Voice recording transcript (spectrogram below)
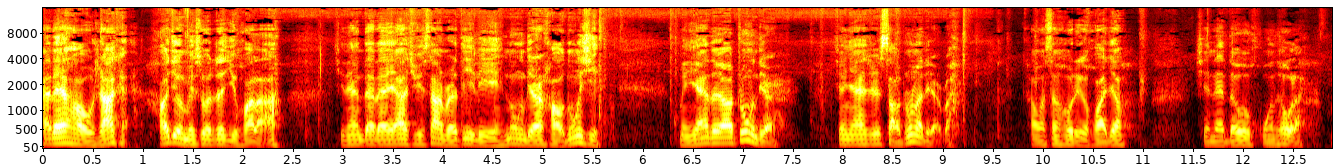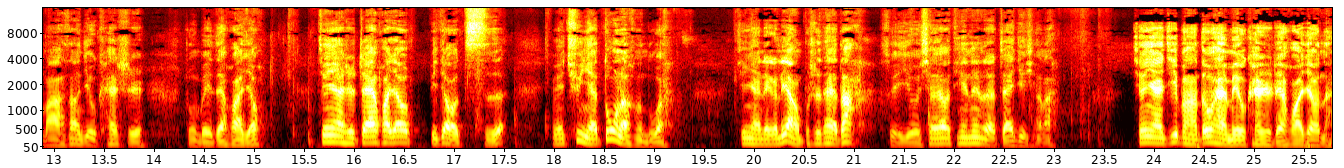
嗨，大家好我是阿凯，好久没说这句话了啊！今天带大家去上边地里弄点好东西，每年都要种点儿，今年是少种了点吧。看我身后这个花椒，现在都红透了，马上就开始准备摘花椒。今年是摘花椒比较迟，因为去年冻了很多，今年这个量不是太大，所以就消消停停的摘就行了。今年基本上都还没有开始摘花椒呢，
